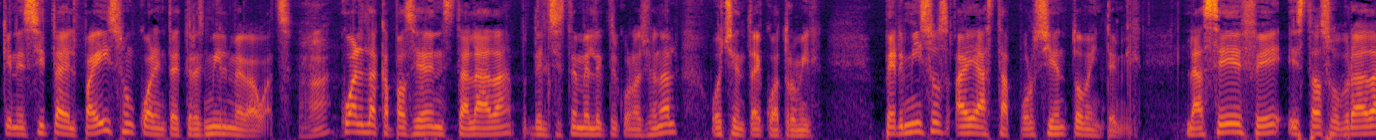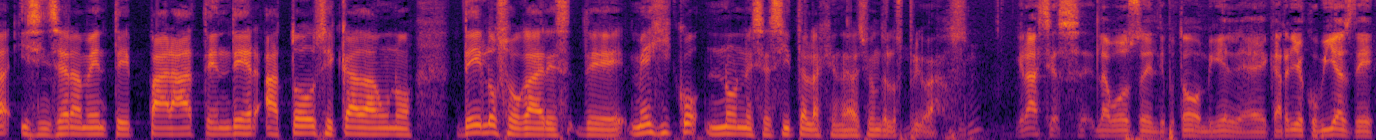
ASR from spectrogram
que necesita el país? Son 43 mil megawatts. Ajá. ¿Cuál es la capacidad instalada del Sistema Eléctrico Nacional? 84 mil. Permisos hay hasta por 120 mil. La CFE está sobrada y sinceramente para atender a todos y cada uno de los hogares de México no necesita la generación de los privados. Gracias. La voz del diputado Miguel eh, Carrillo Cubillas de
